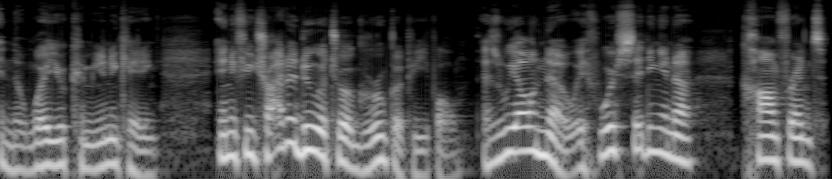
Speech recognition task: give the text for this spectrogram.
in the way you're communicating. And if you try to do it to a group of people, as we all know, if we're sitting in a conference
